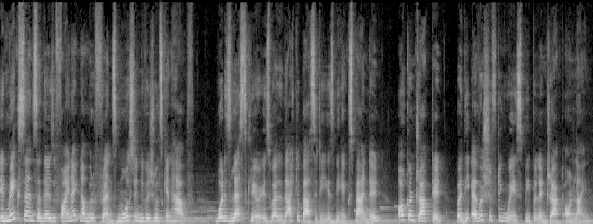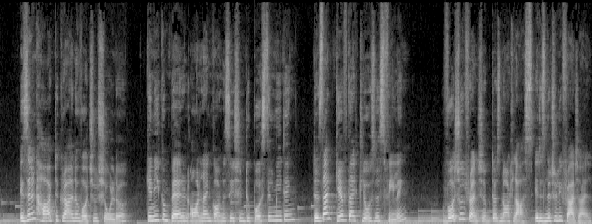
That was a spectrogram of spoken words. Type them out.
It makes sense that there is a finite number of friends most individuals can have. What is less clear is whether that capacity is being expanded or contracted by the ever shifting ways people interact online. Isn't it hard to cry on a virtual shoulder can you compare an online conversation to personal meeting? Does that give that closeness feeling? Virtual friendship does not last. It is literally fragile,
